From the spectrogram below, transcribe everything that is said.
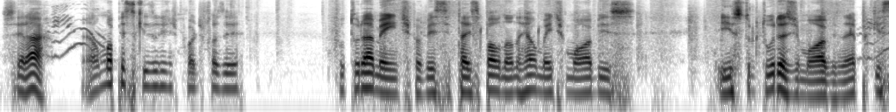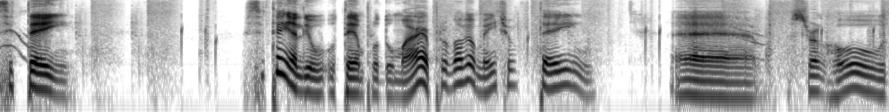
será? É uma pesquisa que a gente pode fazer futuramente para ver se está spawnando realmente mobs e estruturas de mobs, né? Porque se tem se tem ali o, o templo do mar, provavelmente tem é, stronghold,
